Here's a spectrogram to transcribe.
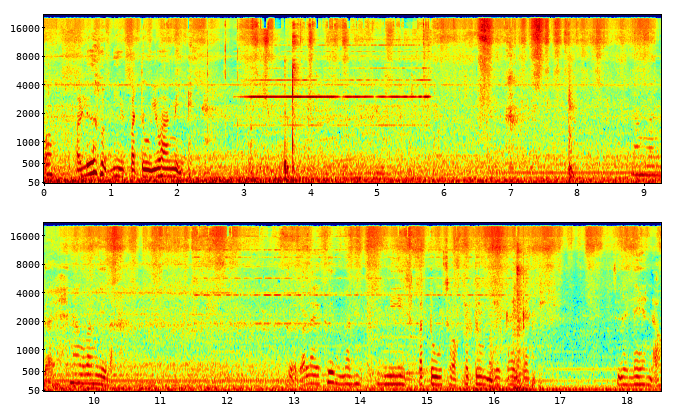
โอ้เขอลืมมีประตูอยู่ข้างนี้นั่งวางได้นั่งวางนี่แหละเกิดอะไรขึ้นมันมีประตูสองประตูอยู่ใกล้ๆกันจะได้เล่นเอา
